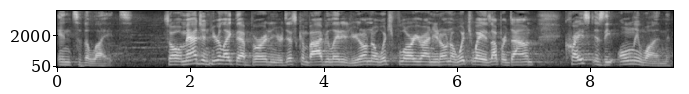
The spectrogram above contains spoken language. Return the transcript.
into the light. So imagine you're like that bird and you're discombobulated. You don't know which floor you're on, you don't know which way is up or down. Christ is the only one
